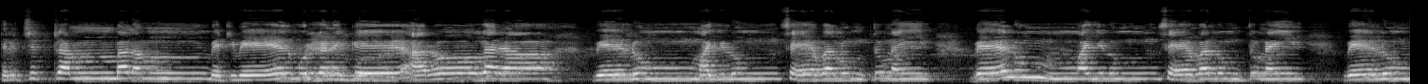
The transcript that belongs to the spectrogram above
திருச்சிற்றம்பலம் வெற்றிவேல் முருகனுக்கு அரோகரா. வேலும் மயிலும் சேவலும் துணை. வேலும் மயிலும் சேவலும் துணை. வேலும்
